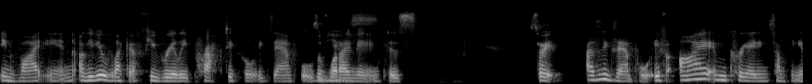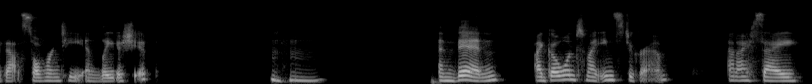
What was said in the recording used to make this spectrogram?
invite in, I'll give you like a few really practical examples of what I mean. Because, so as an example, if I am creating something about sovereignty and leadership, Mm-hmm. and then I go onto my Instagram and I say,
